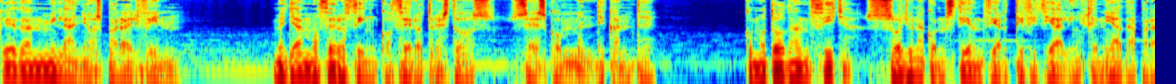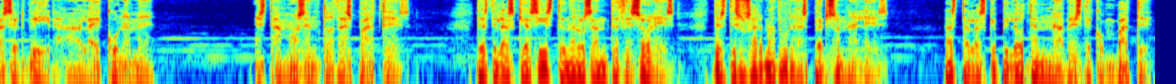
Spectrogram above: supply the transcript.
Quedan mil años para el fin. Me llamo 05032, sesgo mendicante. Como toda ancilla, soy una conciencia artificial ingeniada para servir a la ecúneme. Estamos en todas partes, desde las que asisten a los antecesores, desde sus armaduras personales, hasta las que pilotan naves de combate,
